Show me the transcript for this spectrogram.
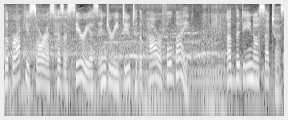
The Brachiosaurus has a serious injury due to the powerful bite of the Deinosuchus.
